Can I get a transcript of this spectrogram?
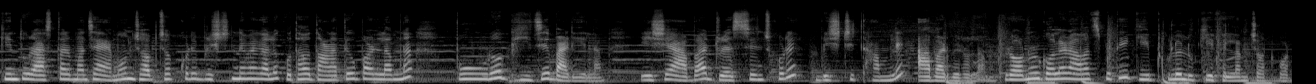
কিন্তু রাস্তার মাঝে এমন ঝপঝপ করে বৃষ্টি নেমে গেল, কোথাও দাঁড়াতেও পারলাম না পুরো ভিজে বাড়ি এলাম। এসে আবার ড্রেস চেঞ্জ করে বৃষ্টি থামলে আবার বেরোলাম। রনর গলার আওয়াজ পেতেই গিফটগুলো লুকিয়ে ফেললাম চটপট।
